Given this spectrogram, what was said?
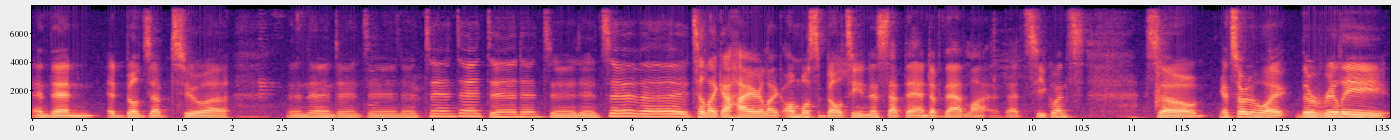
and then it builds up to uh to like a higher like almost beltiness at the end of that line that sequence so it's sort of like they're really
